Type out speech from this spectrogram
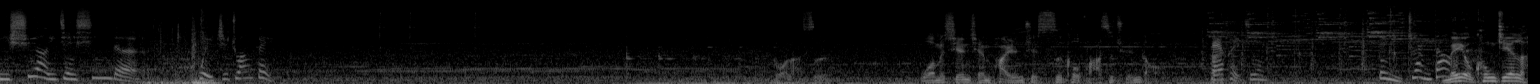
你需要一件新的未知装备。罗拉斯，我们先前派人去斯寇法斯群岛，待会儿见。被你赚到。没有空间了。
